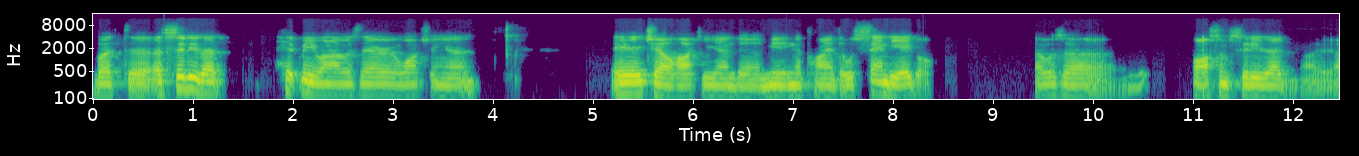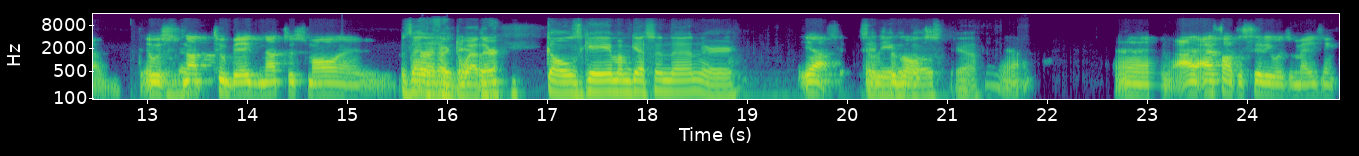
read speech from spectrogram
but uh, a city that hit me when I was there watching uh, AHL hockey and uh, meeting a client. It was San Diego. That was a awesome city. That I, I, it was not too big, not too small. Was that perfect a, weather? A Gulls game, I'm guessing then, or yeah, San Diego Gulls. Yeah, yeah. Uh, I, I thought the city was amazing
